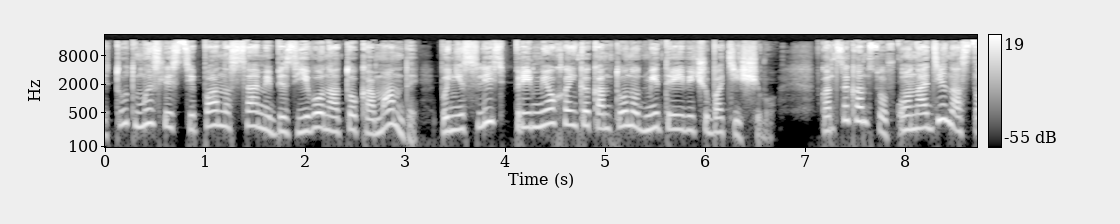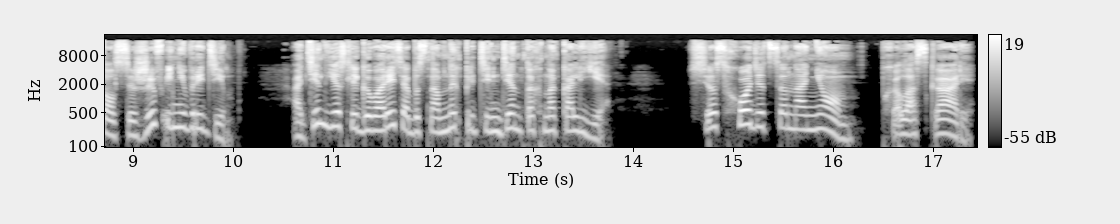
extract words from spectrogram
И тут мысли Степана сами без его на то команды понеслись примехонько к Антону Дмитриевичу Батищеву. В конце концов, он один остался жив и невредим. Один, если говорить об основных претендентах на колье. Все сходится на нем, Пхаласкаре,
